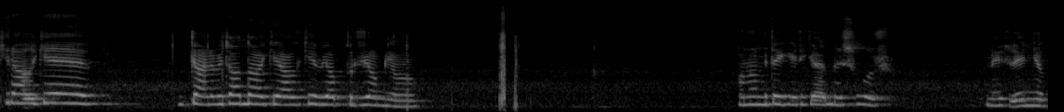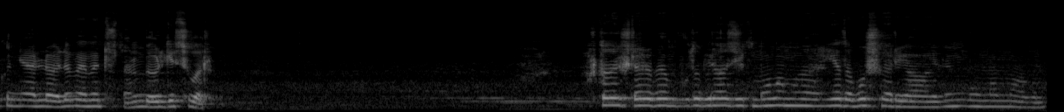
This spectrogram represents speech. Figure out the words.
Kiralık ev. Yani bir tane daha kiralık ev yaptıracağım ya. Onun bir de geri gelmesi var. Neyse en yakın yerlerde Mehmet Usta'nın bölgesi var. Arkadaşlar ben burada birazcık mola mı ver ya da boş ver ya evimi bulmam lazım.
